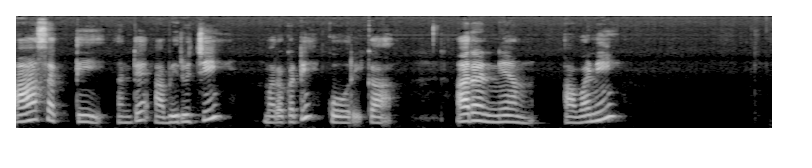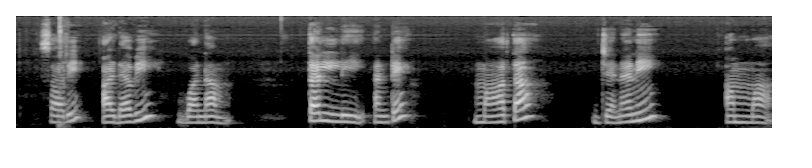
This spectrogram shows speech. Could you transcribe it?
ఆసక్తి అంటే అభిరుచి మరొకటి కోరిక. అరణ్యం అవని సారీ అడవి వనం. తల్లి అంటే మాత జనని అమ్మ.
